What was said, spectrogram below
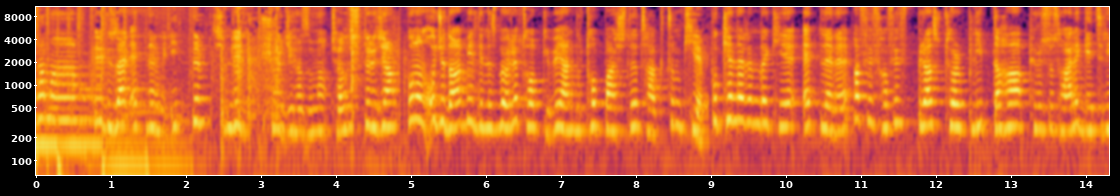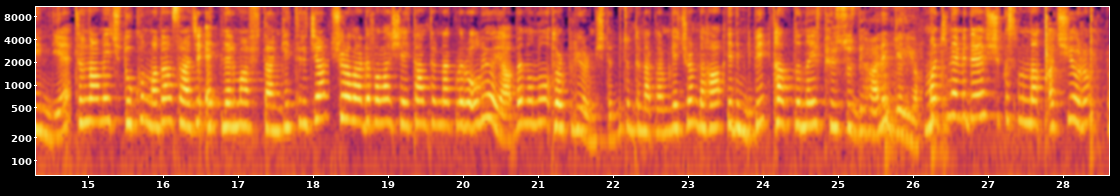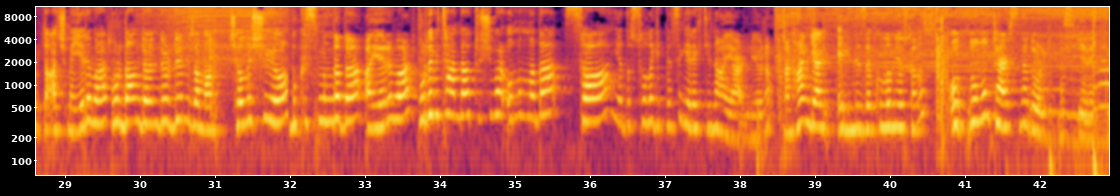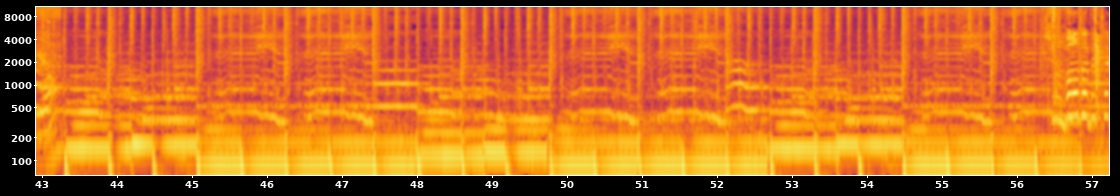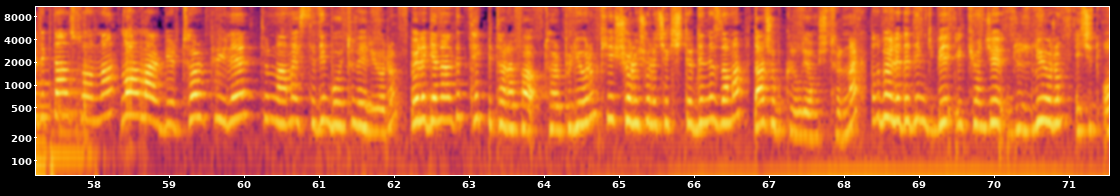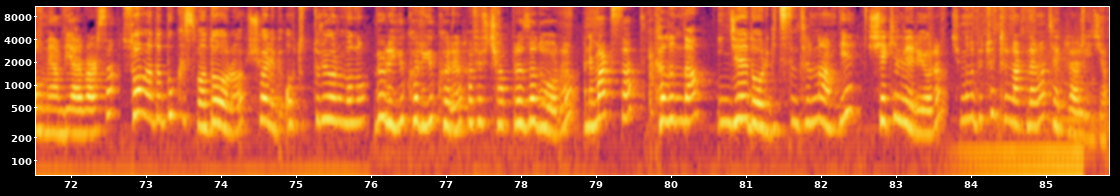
Tamam. Güzel etlerimi ittim. Şimdi şu cihazımı çalıştıracağım. Bunun ucu da bildiğiniz böyle top gibi. Yani bu top başlığı taktım ki bu kenarındaki etleri hafif hafif biraz törpüleyip daha pürüzsüz hale getireyim diye. Tırnağıma hiç dokunmadan sadece etlerimi hafiften getireceğim. Şuralarda falan şeytan tırnakları oluyor ya ben onu törpülüyorum işte. Bütün tırnaklarımı geçiyorum. Daha dediğim gibi tatlı, naif, pürüzsüz bir hale geliyor. Makinemi de şu kısmından açıyorum. Burada açma yeri var. Buradan döndürdüğüm zaman çalışıyor. Bu kısmında da ayarı var. Burada bir tane daha tuşu var. Onunla da sağa ya da sola gitmesi gerektiğini ayarlıyorum. Yani hangi el- elinize kullanıyorsanız onun tersine doğru gitmesi gerekiyor. Güzel bir törpüyle tırnağıma istediğim boyutu veriyorum. Böyle genelde tek bir tarafa törpülüyorum ki şöyle şöyle çekiştirdiğiniz zaman daha çabuk kırılıyormuş tırnak. Bunu böyle dediğim gibi ilk önce düzlüyorum. Eşit olmayan bir yer varsa. Sonra da bu kısma doğru şöyle bir oturtturuyorum onu. Böyle yukarı yukarı hafif çapraza doğru. Hani maksat kalından inceye doğru gitsin tırnağım diye şekil veriyorum. Şimdi bunu bütün tırnaklarıma tekrarlayacağım.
